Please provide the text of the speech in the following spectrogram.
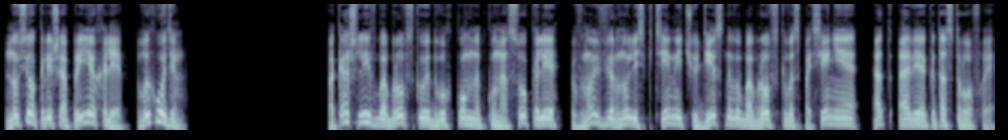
Ну все, кореша, приехали, выходим. Пока шли в Бобровскую двухкомнатку на Соколе, вновь вернулись к теме чудесного бобровского спасения от авиакатастрофы.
